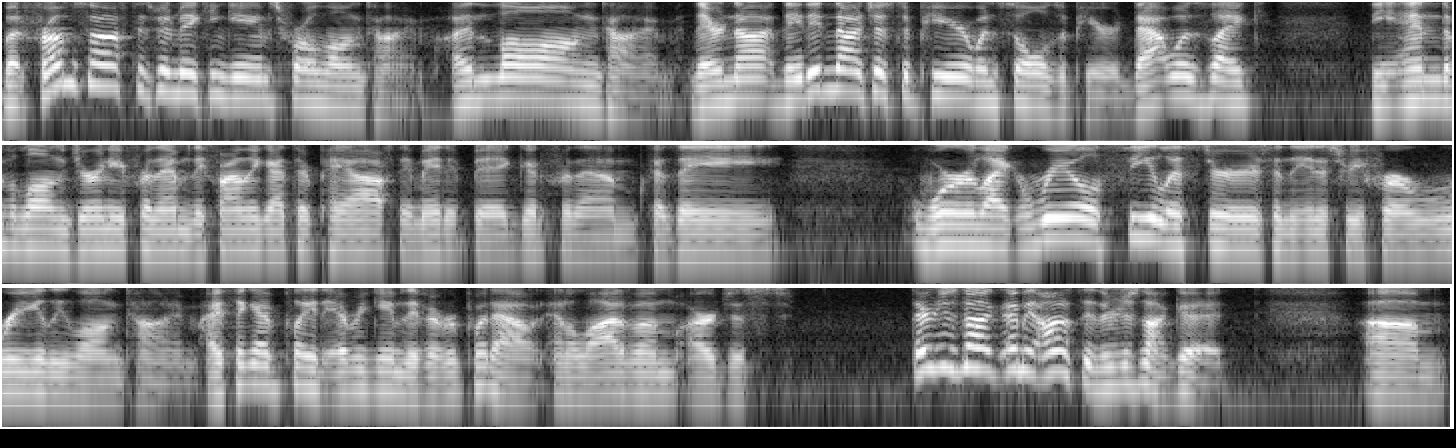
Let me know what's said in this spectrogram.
but FromSoft has been making games for a long time. A long time. They're not they did not just appear when Souls appeared. That was like the end of a long journey for them. They finally got their payoff. They made it big. Good for them because they were like real C-listers in the industry for a really long time. I think I've played every game they've ever put out and a lot of them are just they're just not I mean honestly, they're just not good. Um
